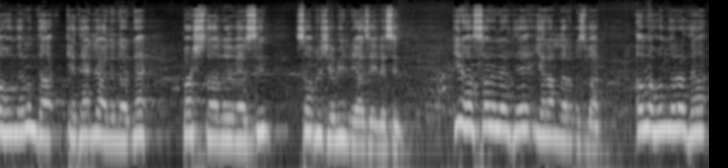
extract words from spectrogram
onların da kederli ailelerine baş sağlığı versin, sabrı cemil niyaz eylesin. Yine hastanelerde yaralılarımız var. Allah onlara da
